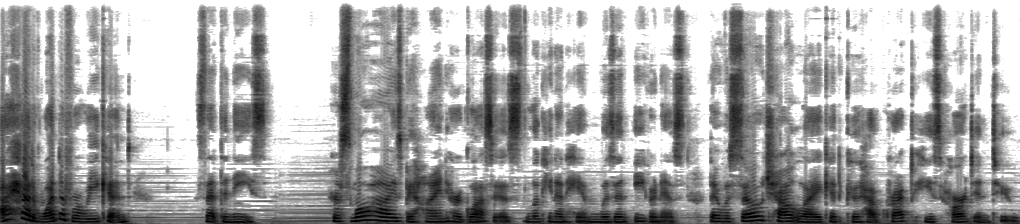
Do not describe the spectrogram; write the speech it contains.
I had a wonderful weekend, said Denise her small eyes behind her glasses looking at him with an eagerness that was so childlike it could have cracked his heart in two.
